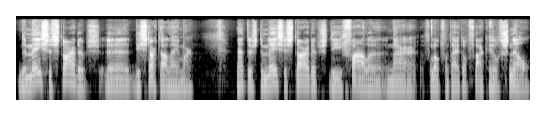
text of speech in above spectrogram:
de meeste start-ups, uh, die starten alleen maar. He, dus de meeste start-ups die falen na verloop van tijd toch vaak heel snel.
